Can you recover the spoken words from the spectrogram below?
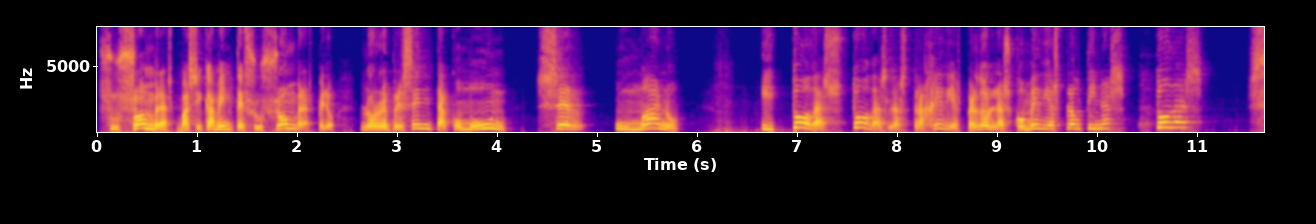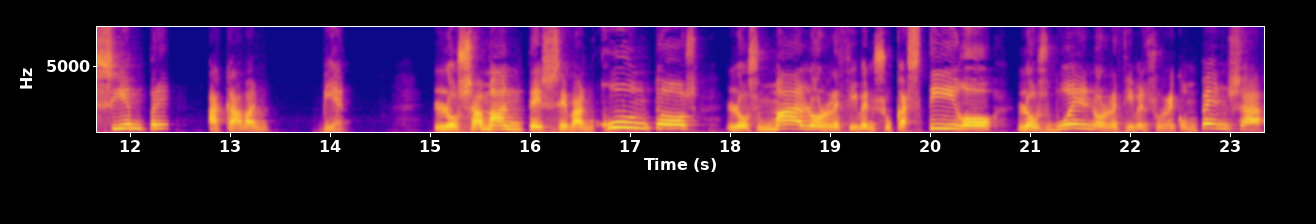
sus sombras, básicamente sus sombras, pero lo representa como un ser humano. Y todas, todas las tragedias, perdón, las comedias plautinas, todas siempre acaban bien. Los amantes se van juntos, los malos reciben su castigo, los buenos reciben su recompensa,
